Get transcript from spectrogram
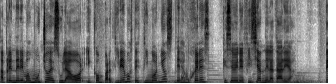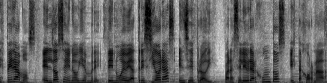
Aprenderemos mucho de su labor y compartiremos testimonios de las mujeres que se benefician de la tarea. Te esperamos el 12 de noviembre de 9 a 13 horas en CEPRODI para celebrar juntos esta jornada.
